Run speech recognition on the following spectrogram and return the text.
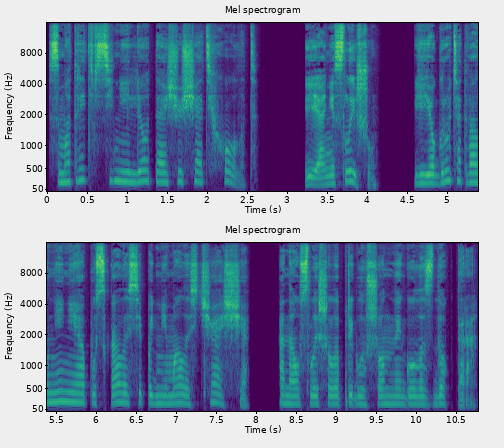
смотреть в синий лед и ощущать холод. «Я не слышу». Ее грудь от волнения опускалась и поднималась чаще. Она услышала приглушенный голос доктора.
